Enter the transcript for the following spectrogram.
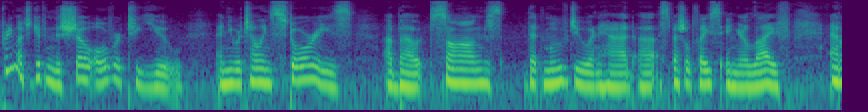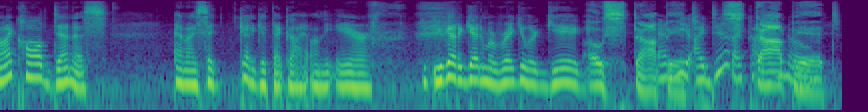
pretty much giving the show over to you, and you were telling stories about songs that moved you and had a special place in your life, and I called Dennis, and I said, "Got to get that guy on the air." You got to get him a regular gig. Oh, stop and it! He, I did. Stop I, you know, it!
